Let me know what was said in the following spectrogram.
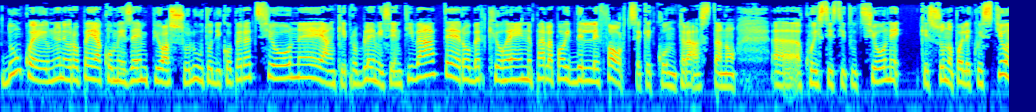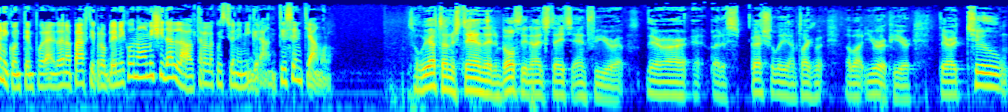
Dunque Unione Europea come esempio assoluto di cooperazione anche i problemi sentivate. Robert Keohane parla poi delle forze che contrastano uh, questa istituzione che sono poi le questioni contemporanee, da una parte i problemi economici, dall'altra la questione migranti. Sentiamolo. So we have to understand that in both the United States and for Europe, there are, but especially I'm talking about, about Europe here, there are two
